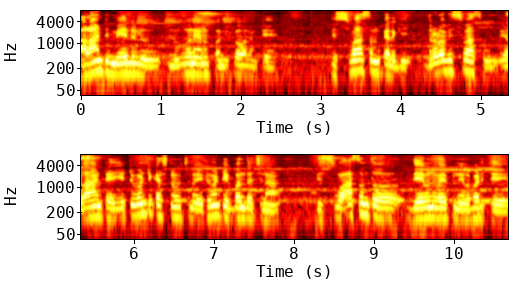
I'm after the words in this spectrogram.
అలాంటి మేలులు నువ్వు నేను పొందుకోవాలంటే విశ్వాసం కలిగి దృఢ విశ్వాసం ఎలా అంటే ఎటువంటి కష్టం వచ్చినా ఎటువంటి ఇబ్బంది వచ్చినా విశ్వాసంతో దేవుని వైపు నిలబడితే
